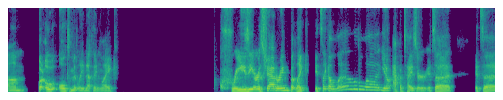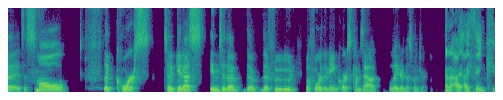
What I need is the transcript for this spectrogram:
Um, but ultimately, nothing like crazy earth shattering, but like it's like a little, uh, you know, appetizer. It's a, it's a, it's a small like course to get us into the the the food before the main course comes out later this winter. And I, I think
